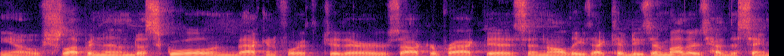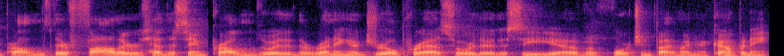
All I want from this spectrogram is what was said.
you know, schlepping them to school and back and forth to their soccer practice and all these activities, their mothers have the same problems. Their fathers have the same problems, whether they're running a drill press or they're the CEO of a Fortune 500 company.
